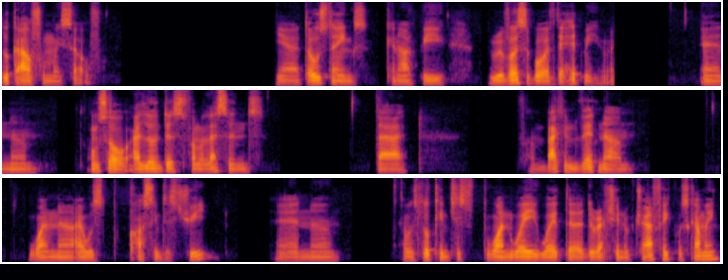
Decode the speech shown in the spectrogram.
look out for myself. Yeah, those things cannot be reversible if they hit me, right? And um, also, I learned this from lessons that from back in Vietnam when uh, I was crossing the street and uh, I was looking just one way where the direction of traffic was coming.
